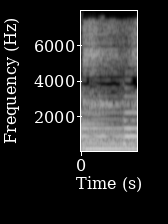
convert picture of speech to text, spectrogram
you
